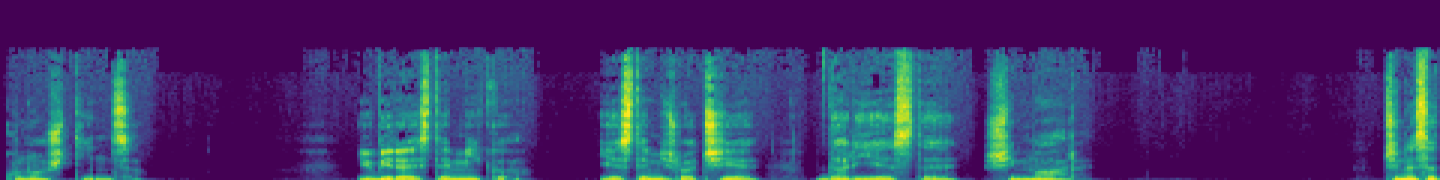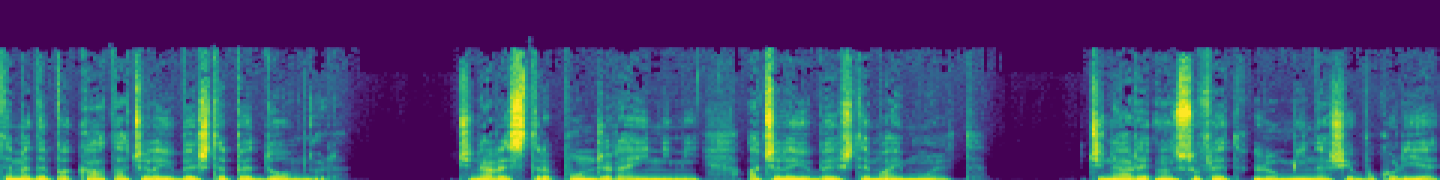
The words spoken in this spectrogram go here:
cunoștința. Iubirea este mică, este mijlocie, dar este și mare. Cine se teme de păcat, acela iubește pe Domnul. Cine are străpungerea inimii, acela iubește mai mult. Cine are în suflet lumină și bucurie,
